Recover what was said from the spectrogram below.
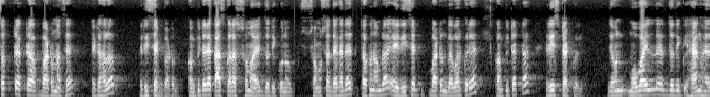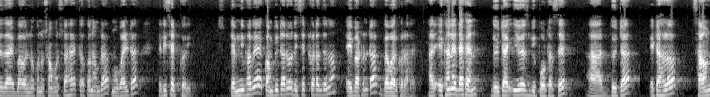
ছোট্ট একটা বাটন আছে, এটা হলো রিসেট বাটন কম্পিউটারে কাজ করার সময় যদি কোনো সমস্যা দেখা দেয়, তখন আমরা এই রিসেট বাটন ব্যবহার করে কম্পিউটারটা রিস্টার্ট করি। যেমন মোবাইলে যদি হ্যাং হয়ে যায় বা অন্য কোনো সমস্যা হয়, তখন আমরা মোবাইলটা রিসেট করি। তেমনিভাবে কম্পিউটারও রিসেট করার জন্য এই বাটনটা ব্যবহার করা হয়। আর এখানে দেখেন দুইটা ইউএসবি পোর্ট আছে, আর দুইটা, এটা হলো সাউন্ড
